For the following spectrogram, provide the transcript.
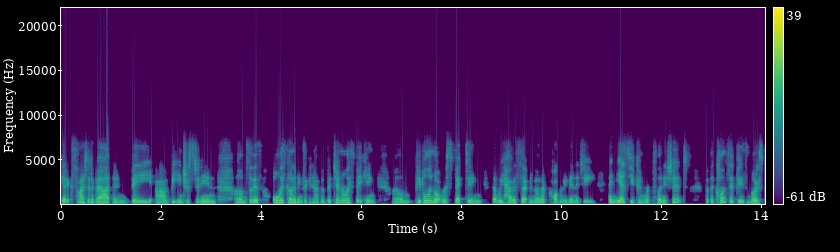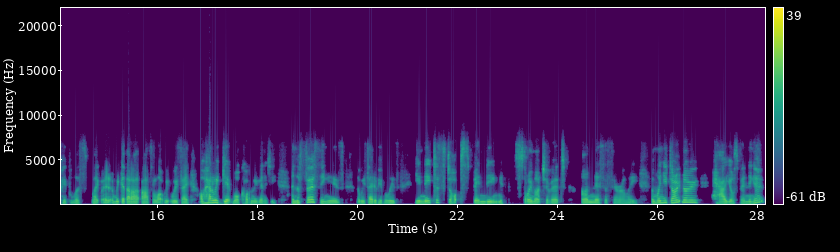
get excited about and be um, be interested in. Um, so there's all these kind of things that can happen. But generally speaking, um, people are not respecting that we have a certain amount of cognitive energy. And yes, you can replenish it. But the concept is most people are like, and we get that asked a lot. We, we say, oh, how do we get more cognitive energy? And the first thing is that we say to people is you need to stop spending so much of it unnecessarily. And when you don't know how you're spending it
